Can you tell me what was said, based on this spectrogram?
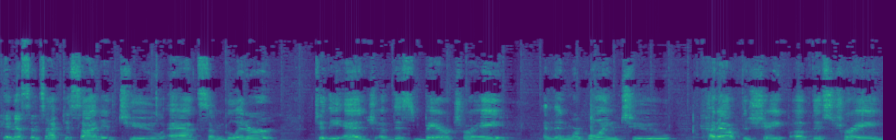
Okay, now since I've decided to add some glitter to the edge of this bare tray, and then we're going to cut out the shape of this tray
